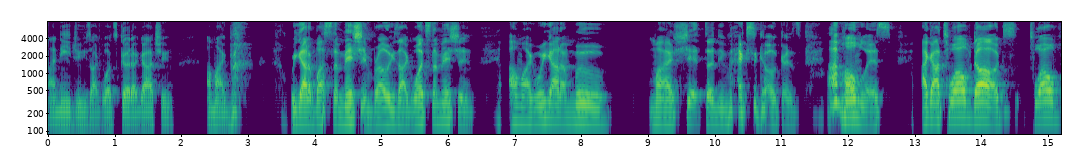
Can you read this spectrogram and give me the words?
I need you. He's like, what's good? I got you. I'm like, bro, we gotta bust the mission, bro. He's like, what's the mission? I'm like, we gotta move my shit to New Mexico because I'm homeless. I got 12 dogs, 12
